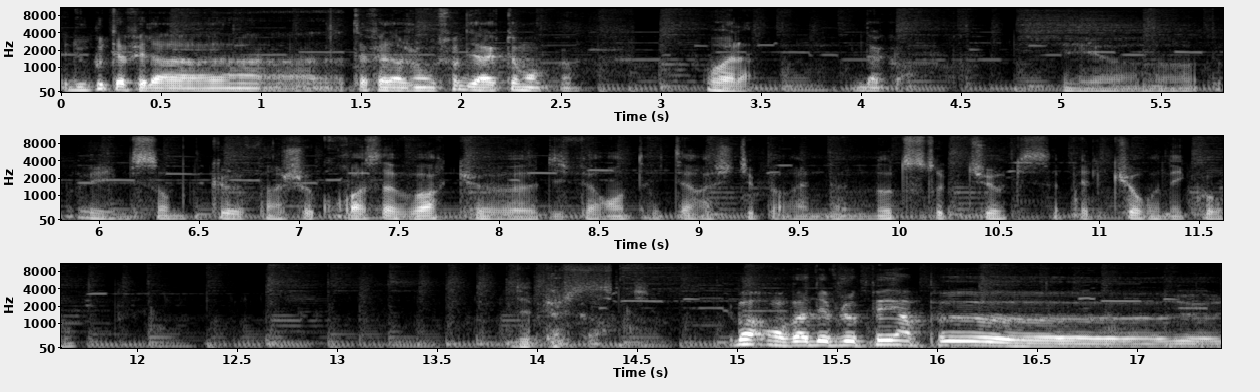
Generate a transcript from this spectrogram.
Et du coup, tu as fait la as fait la jonction directement, quoi? Voilà. D'accord. Et et il me semble que enfin, je crois savoir que Différentes a été racheté par une une autre structure qui s'appelle Kuroneko. Depuis. Bah, on va développer un peu, heu,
